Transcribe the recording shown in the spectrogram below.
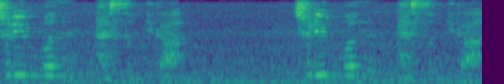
출입문 닫습니다. 출입문 닫습니다.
